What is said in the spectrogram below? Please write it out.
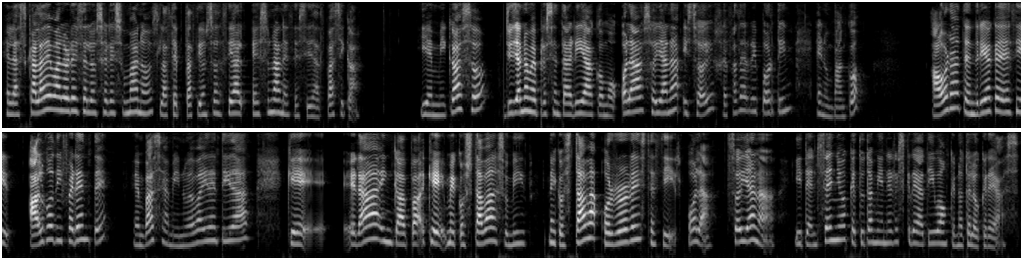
En la escala de valores de los seres humanos, la aceptación social es una necesidad básica. Y en mi caso, yo ya no me presentaría como Hola, soy Ana y soy jefa de reporting en un banco. Ahora tendría que decir algo diferente en base a mi nueva identidad que era incapaz, que me costaba asumir. Me costaba horrores decir, hola, soy Ana y te enseño que tú también eres creativo aunque no te lo creas.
